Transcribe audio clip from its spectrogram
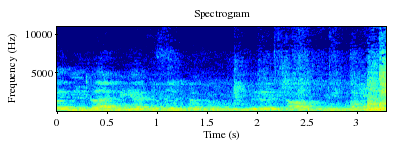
Önemli ben mi yakasın takımı? Bir de şartlı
